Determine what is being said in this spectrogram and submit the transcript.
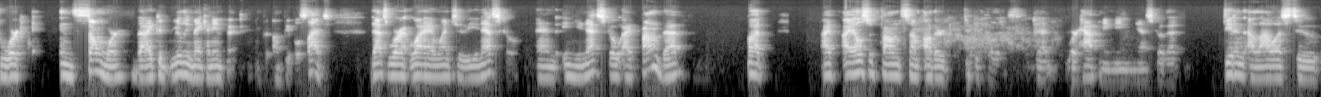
to work in somewhere that I could really make an impact on people's lives. That's where why I went to UNESCO. And in UNESCO, I found that, but I, I also found some other difficulties that were happening in UNESCO that didn't allow us to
